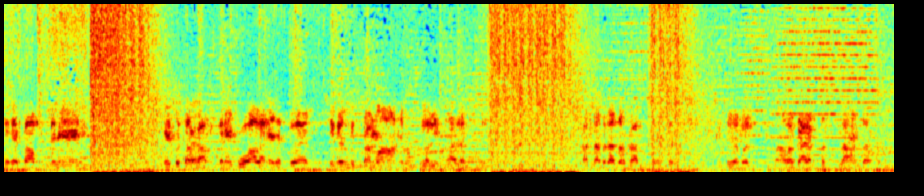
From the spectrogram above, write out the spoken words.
Ja se kapteeni ei... Nyt kun tuo kapteeni kuolee, niin se tulee sijoittaa maan, niin se tulee lisää löppiä. Kannattaa tuo kapteeni. Sitten sä voit... Mä voin käydä tosta lähentää.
